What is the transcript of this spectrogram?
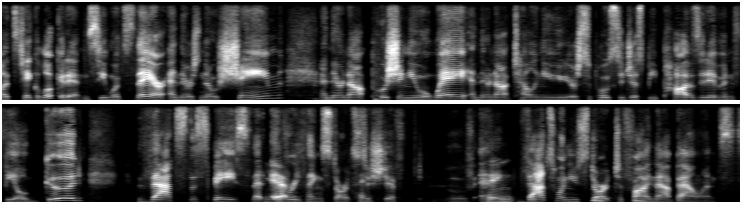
let's take a look at it and see what's there. And there's no shame and they're not pushing you away and they're not telling you you're supposed to just be positive and feel good. That's the space that everything starts to shift and move and that's when you start to find that balance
